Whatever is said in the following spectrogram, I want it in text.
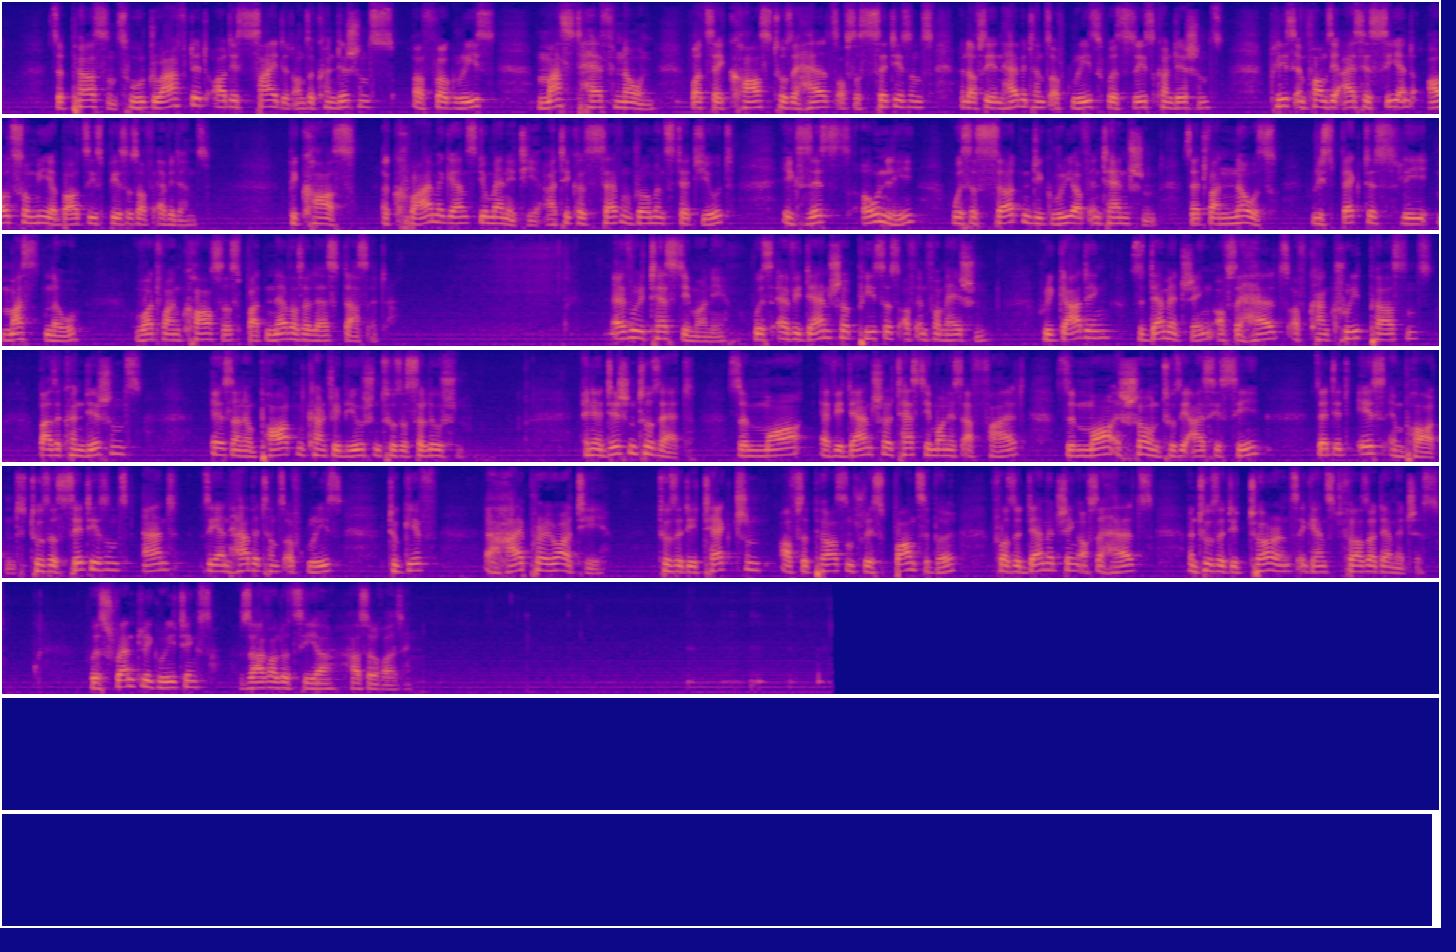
the persons who drafted or decided on the conditions for Greece must have known what they caused to the health of the citizens and of the inhabitants of Greece with these conditions. Please inform the ICC and also me about these pieces of evidence. Because a crime against humanity, Article 7 Roman Statute, exists only with a certain degree of intention that one knows, respectively must know, what one causes, but nevertheless does it. Every testimony with evidential pieces of information regarding the damaging of the health of concrete persons by the conditions is an important contribution to the solution. In addition to that, the more evidential testimonies are filed, the more is shown to the ICC that it is important to the citizens and the inhabitants of Greece to give a high priority to the detection of the persons responsible for the damaging of the health and to the deterrence against further damages. With friendly greetings, Sarah Lucia Hassel-Reusing.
